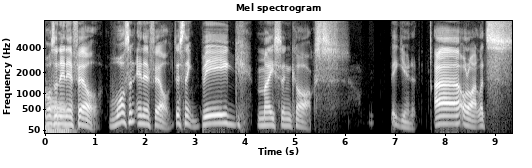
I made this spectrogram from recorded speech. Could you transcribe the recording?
Wasn't NFL. Wasn't NFL. Just think big Mason Cox. Big unit. Uh, all right, let's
